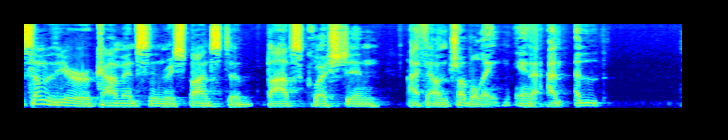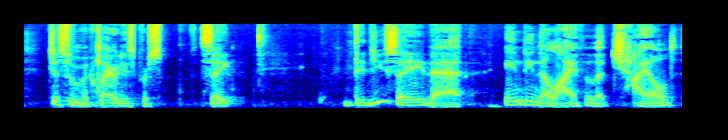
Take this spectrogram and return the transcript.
Some of your comments in response to Bob's question I found troubling. And I, I, just from a clarity's pers- sake, did you say that ending the life of a child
